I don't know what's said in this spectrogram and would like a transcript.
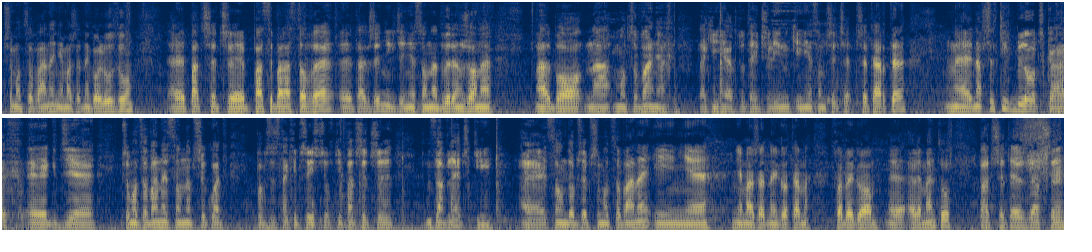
przymocowane, nie ma żadnego luzu. E, patrzę, czy pasy balastowe e, także nigdzie nie są nadwyrężone albo na mocowaniach, takich jak tutaj, czy linki nie są przetarte. Na wszystkich bloczkach, gdzie przymocowane są na przykład poprzez takie przejściówki, patrzę, czy zawleczki są dobrze przymocowane i nie, nie ma żadnego tam słabego e, elementu. Patrzę też zawsze,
